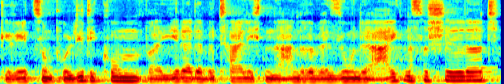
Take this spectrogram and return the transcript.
gerät zum Politikum, weil jeder der Beteiligten eine andere Version der Ereignisse schildert.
